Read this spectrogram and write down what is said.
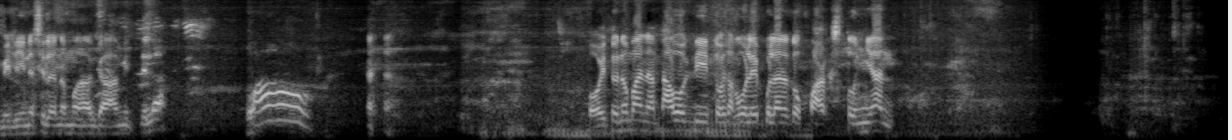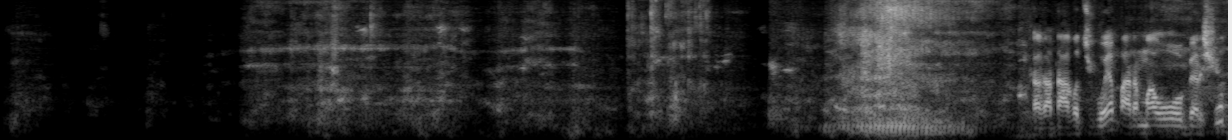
Mili na sila ng mga gamit nila. Wow! o ito naman, ang tawag dito sa kulay pula na to, Parkstone yan. Kakatakot si Kuya para ma-overshoot.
